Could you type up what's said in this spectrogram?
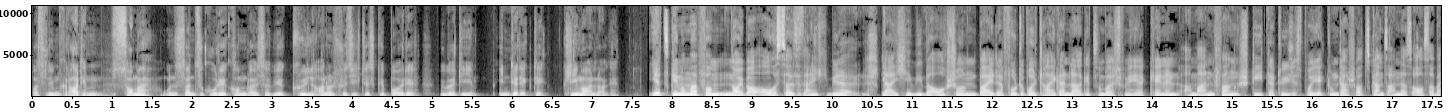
was eben gerade im Sommer uns dann zugute kommt. Also wir kühlen an und für sich das Gebäude über die indirekte Klimaanlage. Jetzt gehen wir mal vom Neubau aus. Da ist eigentlich wieder das Gleiche, wie wir auch schon bei der Photovoltaikanlage zum Beispiel her kennen. Am Anfang steht natürlich das Projekt und da schaut es ganz anders aus. Aber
